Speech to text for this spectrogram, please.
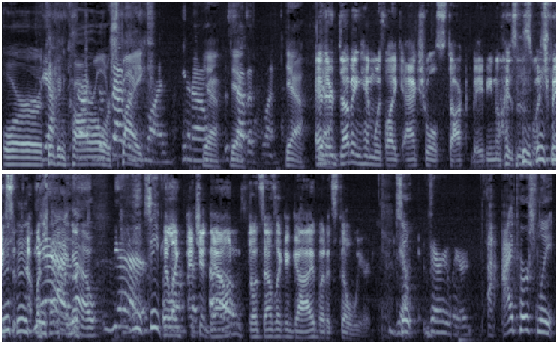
or it could have been Carl the or Spike. One, you know, Yeah, the yeah. seventh one. Yeah, And yeah. they're dubbing him with like actual stock baby noises, which makes it that much Yeah, I know. Yes. See- They like pitch it Oh, down so it sounds like a guy, but it's still weird. yeah, So- very weird. I- I personally,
